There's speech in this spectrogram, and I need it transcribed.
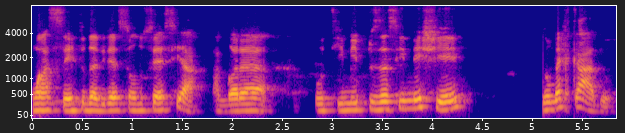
um acerto da direção do CSA. Agora, o time precisa se mexer no mercado.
